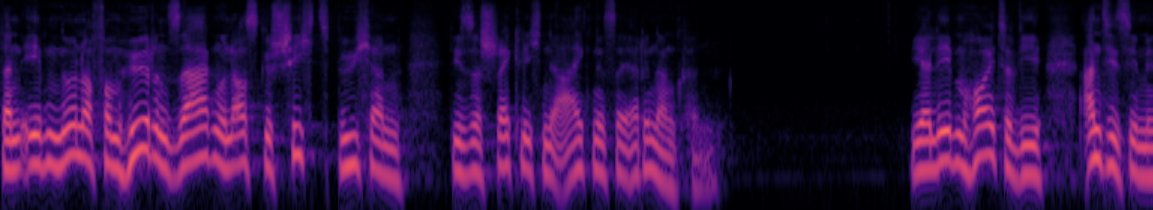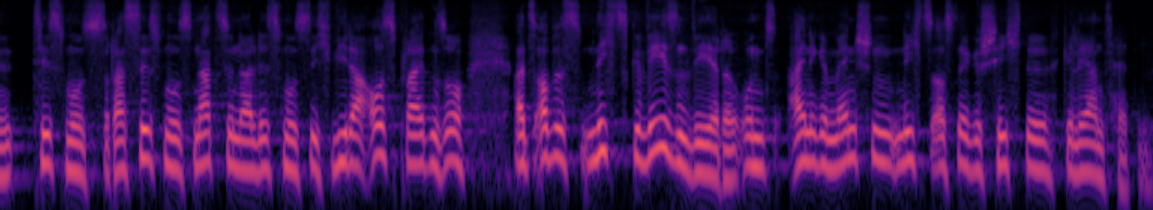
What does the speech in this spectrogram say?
dann eben nur noch vom Hören sagen und aus Geschichtsbüchern diese schrecklichen Ereignisse erinnern können. Wir erleben heute, wie Antisemitismus, Rassismus, Nationalismus sich wieder ausbreiten, so als ob es nichts gewesen wäre und einige Menschen nichts aus der Geschichte gelernt hätten.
